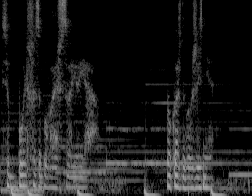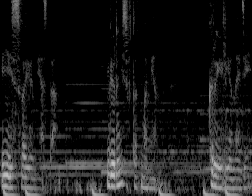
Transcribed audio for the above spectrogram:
все больше забываешь свое «я». У каждого в жизни есть свое место. Вернись в тот момент. Крылья надень.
